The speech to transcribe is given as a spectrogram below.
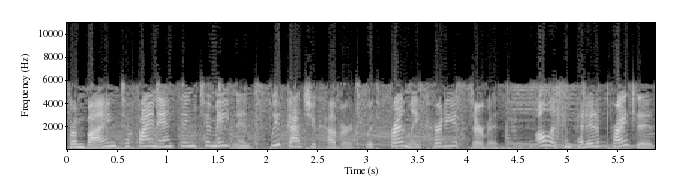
From buying to financing to maintenance, we've got you covered with friendly, courteous service, all at competitive prices.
